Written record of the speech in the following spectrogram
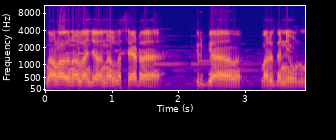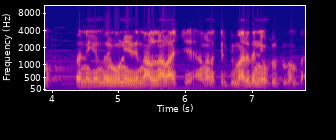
நாலாவது நாள் அஞ்சாவது நாளில் சேடை திருப்பி மறு தண்ணி விடணும். இப்போ இன்றைக்கி வந்து ஊனி இது நாலு நாள் ஆச்சு அதனால் திருப்பி மறு தண்ணி விட்டுட்ருக்கோம் இப்போ.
